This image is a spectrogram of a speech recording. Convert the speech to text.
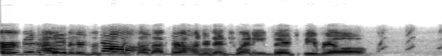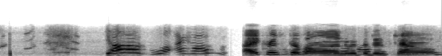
Urban Outfitters would no, probably sell that for no. 120. Bitch, be real. yeah, well, I have. Hi, Cristobon don't with the discount.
